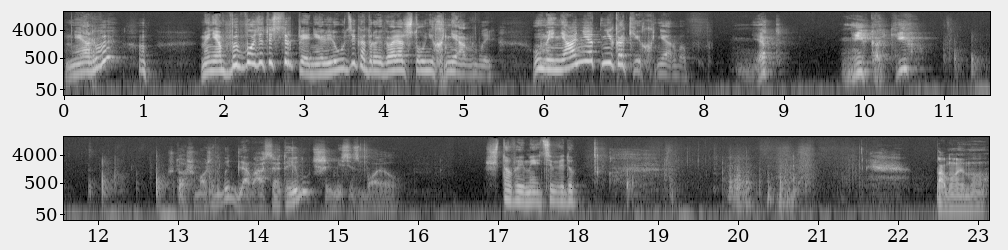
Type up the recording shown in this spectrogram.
Нервы? Меня выводят из терпения люди, которые говорят, что у них нервы. У меня нет никаких нервов. Нет? Никаких? Что ж, может быть, для вас это и лучше, миссис Бойл. Что вы имеете в виду? По-моему,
